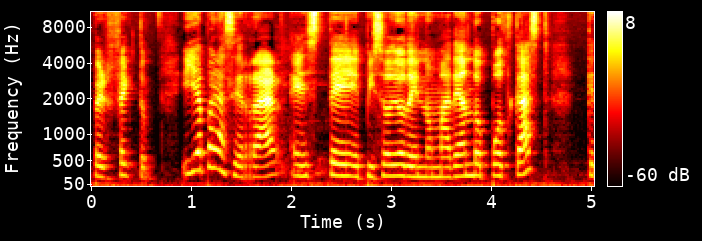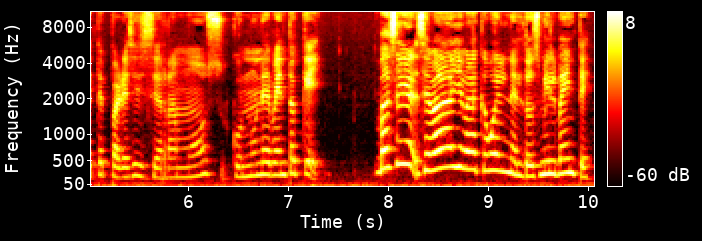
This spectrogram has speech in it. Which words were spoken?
perfecto. Y ya para cerrar este episodio de Nomadeando Podcast, ¿qué te parece si cerramos con un evento que va a ser, se va a llevar a cabo en el 2020?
